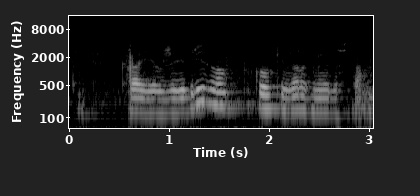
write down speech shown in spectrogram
так, край я вже відрізав упаковки, зараз ми його достанемо.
